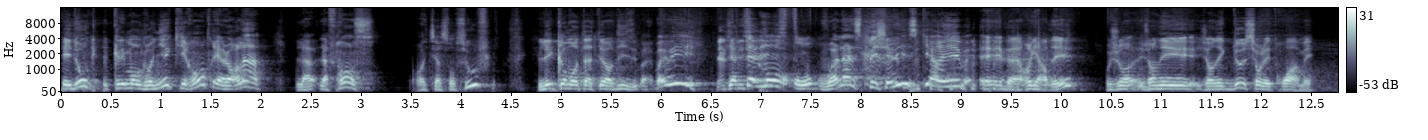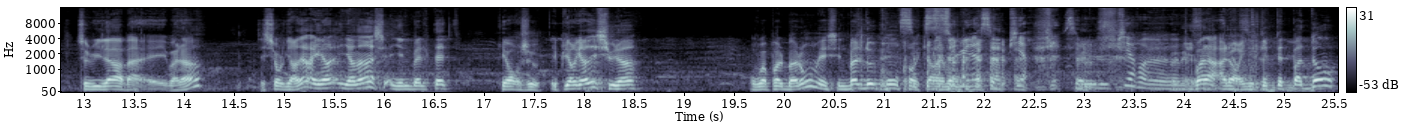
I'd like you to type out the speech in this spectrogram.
Et donc, Clément Grenier qui rentre, et alors là, la, la France retient son souffle. Les commentateurs disent bah, bah oui, Il y a tellement. on- voilà le spécialiste qui arrive. Et ben regardez, j'en ai, j'en ai que deux sur les trois, mais celui-là, bah, et voilà, c'est sur le gardien. Et Il y, en- il y en a un, il y a une belle tête qui est hors jeu. Et puis regardez celui-là. On voit pas le ballon, mais c'est une balle de contre, carrément. Celui-là, c'est le pire. C'est le, le pire. euh. Voilà, alors il n'était peut-être pas dedans.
